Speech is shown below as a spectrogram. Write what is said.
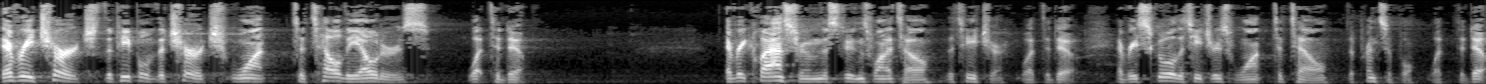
Every church, the people of the church want to tell the elders what to do. Every classroom, the students want to tell the teacher what to do. Every school, the teachers want to tell the principal what to do.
